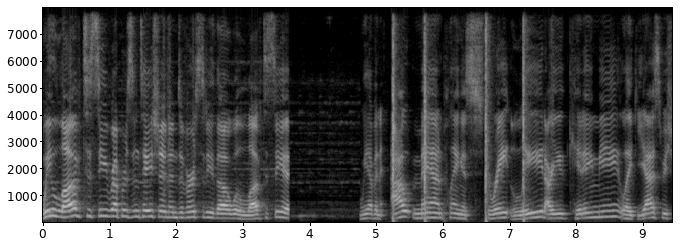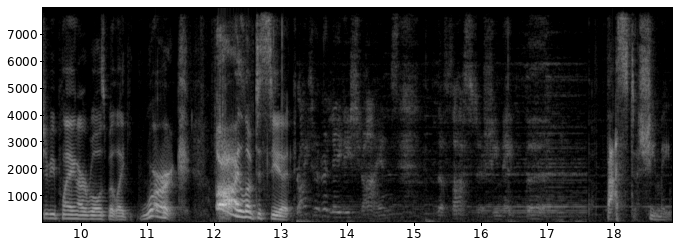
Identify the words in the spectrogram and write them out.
We love to see representation and diversity, though. We'll love to see it. We have an out man playing a straight lead. Are you kidding me? Like, yes, we should be playing our roles, but like, work. Oh, I love to see it. brighter a lady shines, the faster she may burn. Fast she may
